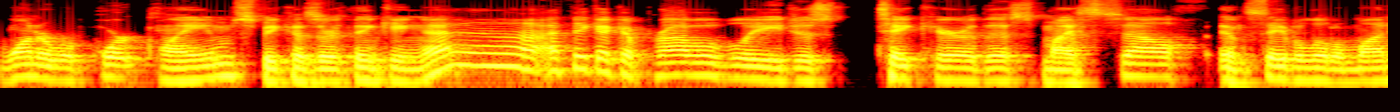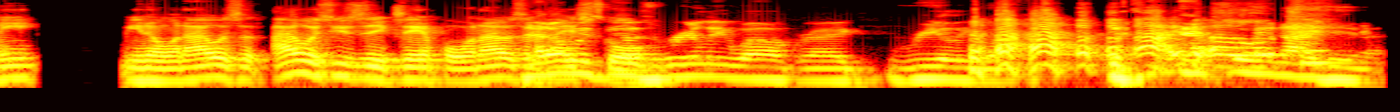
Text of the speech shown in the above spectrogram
want to report claims because they're thinking, ah, I think I could probably just take care of this myself and save a little money. You know, when I was, I always use the example when I was that in high always school. goes really well, Greg. Really well. Excellent idea.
